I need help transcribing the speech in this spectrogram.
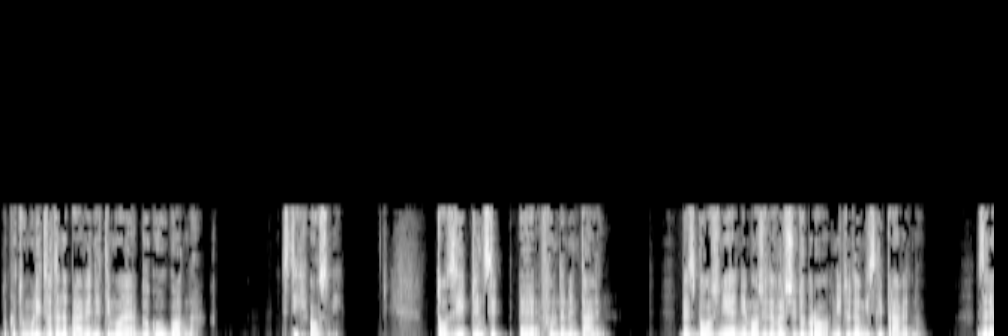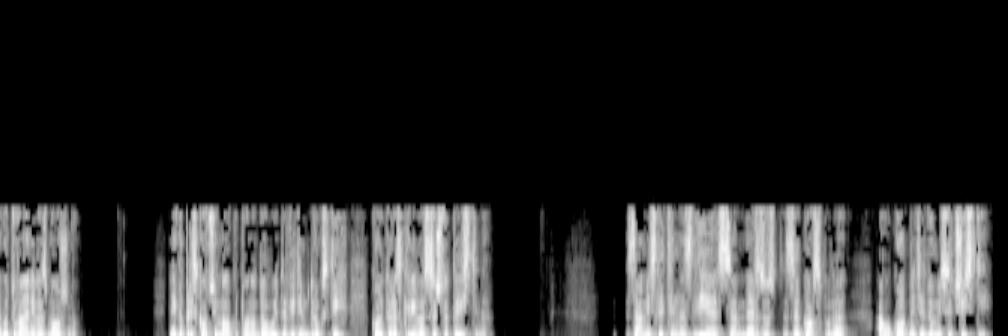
докато молитвата на праведните му е благоугодна. Стих 8. Този принцип е фундаментален. Безбожният не може да върши добро, нито да мисли праведно. За него това е невъзможно. Нека прискочим малко по-надолу и да видим друг стих, който разкрива същата истина. Замислите на злия са мерзост за Господа, а угодните думи са чисти.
